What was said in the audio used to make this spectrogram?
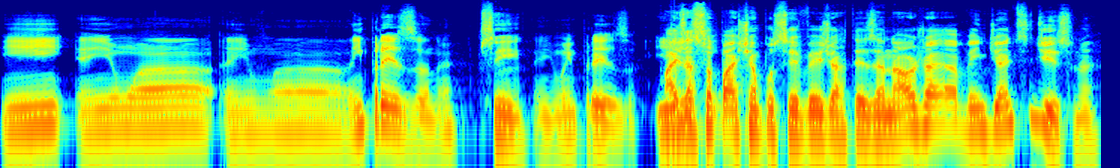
em, em, uma, em uma empresa, né? Sim. Em uma empresa. Mas a sua paixão por cerveja artesanal já vem de antes disso, né?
